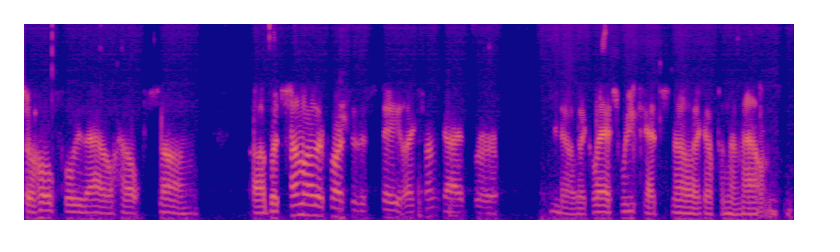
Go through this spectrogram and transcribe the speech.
so hopefully that'll help some. Uh, but some other parts of the state, like some guys were, you know, like last week had snow like up in the mountains and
